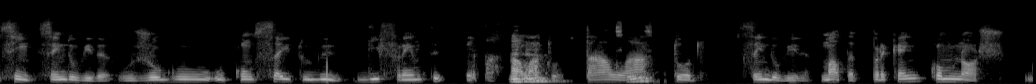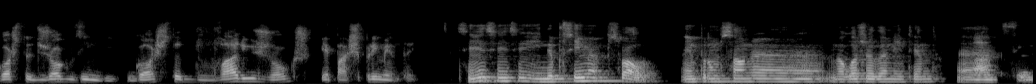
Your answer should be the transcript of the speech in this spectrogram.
Sim, sem dúvida. O jogo, o conceito de diferente, epá, está lá Uhum. todo. Está lá Sim. todo. Sem dúvida. Malta, para quem, como nós, gosta de jogos indie, gosta de vários jogos, epá, experimentem. Sim, sim, sim. Ainda por cima, pessoal, em promoção na, na loja da Nintendo, Ah, ah, sim.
